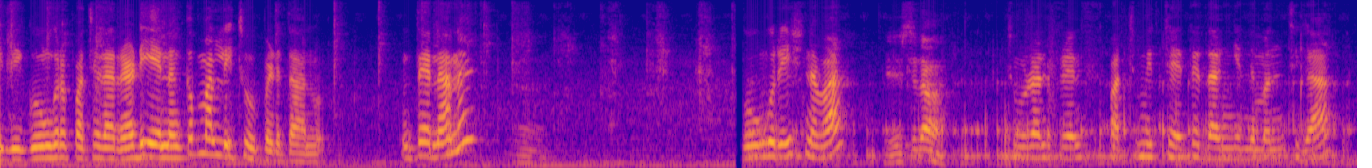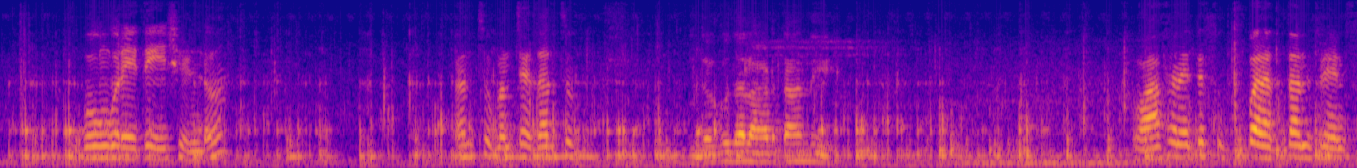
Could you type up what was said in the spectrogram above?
ఇది గోంగూర పచ్చడి రెడీ అయినాక మళ్ళీ చూపెడతాను. అంతేనా గోంగూర వేసినవా? వేసినా. చూడండి ఫ్రెండ్స్ పచ్చిమిర్చి అయితే దంగింది మంచిగా. గోంగూర అయితే వేసిండు. దంచు మంచిగా దంచు. ఆడుతాంది. వాసన అయితే సూపర్ వస్తుంది ఫ్రెండ్స్.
